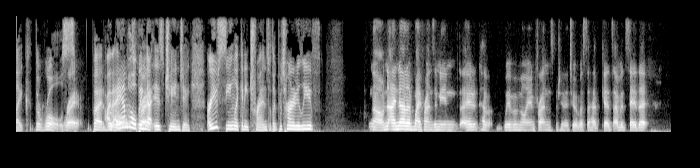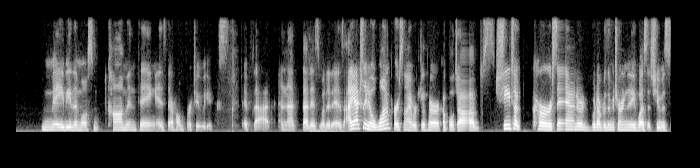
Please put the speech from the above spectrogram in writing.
like the roles. Right. But I, I, am hoping right. that is changing. Are you seeing like any trends with like paternity leave? No, n- none of my friends. I mean, I have we have a million friends between the two of us that have kids. I would say that maybe the most common thing is they're home for two weeks, if that, and that that is what it is. I actually know one person. I worked with her a couple jobs. She took her standard whatever the maternity leave was that she was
